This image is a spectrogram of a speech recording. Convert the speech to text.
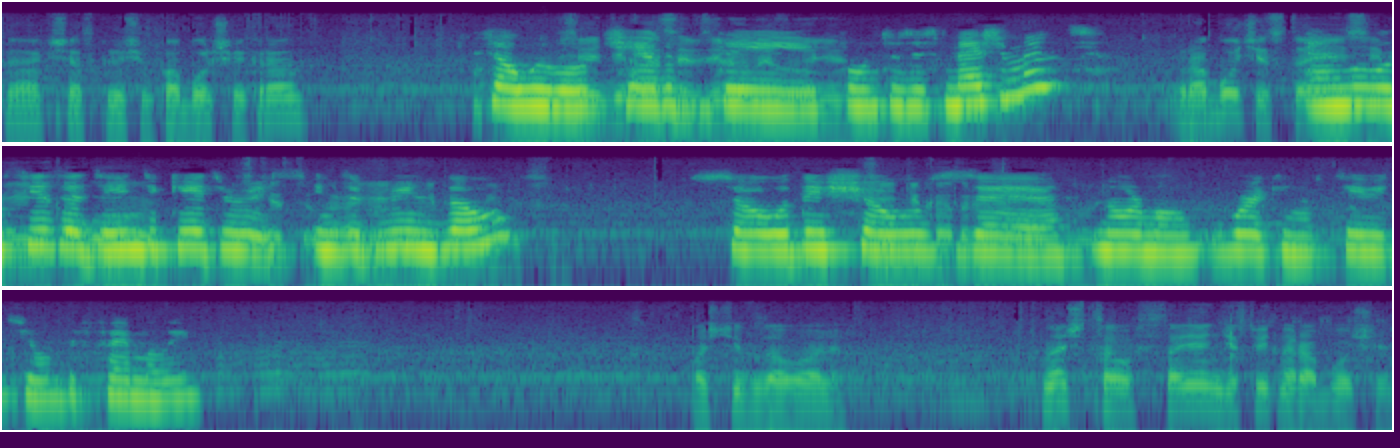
Так, сейчас включим побольше экран. So we will Все check индикации в зеленой the зоне. phone to this measurement Рабочее and состояние we will семьи see that the никакого indicator is in естественного the роения green не zone. предвидится. So this shows индикаторы в the зеленой зоне. normal working activity of the family. Почти в завале. Значит, со- состояние действительно рабочее.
